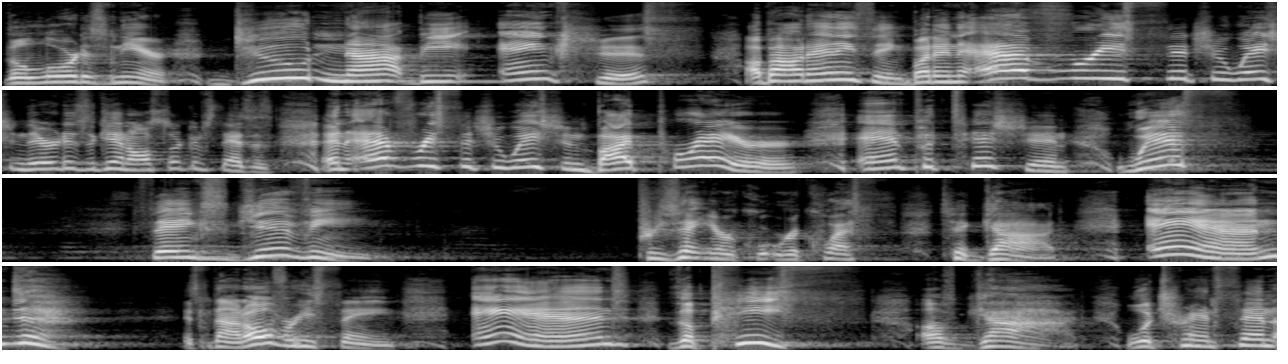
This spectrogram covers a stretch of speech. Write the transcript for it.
The Lord is near. Do not be anxious about anything, but in every situation, there it is again, all circumstances, in every situation, by prayer and petition with thanksgiving. present your requests to God. And it's not over, he's saying, and the peace of God will transcend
